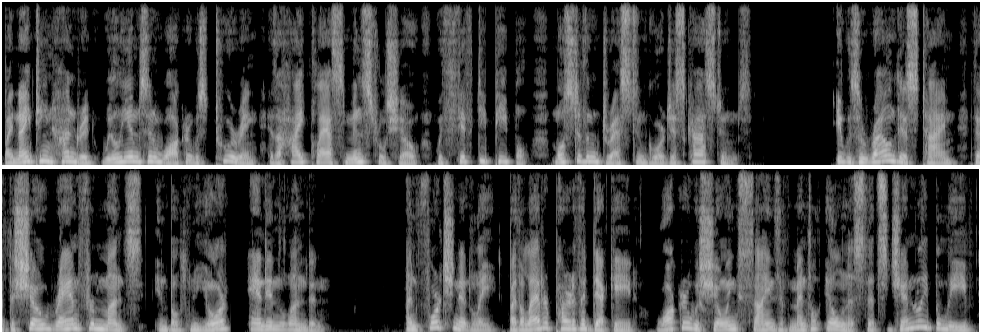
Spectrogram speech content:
By 1900, Williams and Walker was touring as a high-class minstrel show with 50 people, most of them dressed in gorgeous costumes. It was around this time that the show ran for months in both New York and in London. Unfortunately, by the latter part of the decade, Walker was showing signs of mental illness that's generally believed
